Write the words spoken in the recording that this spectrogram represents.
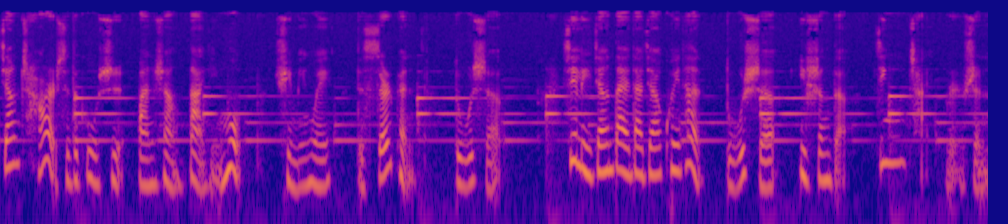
将查尔斯的故事搬上大荧幕，取名为《The Serpent》。毒蛇，戏里将带大家窥探毒蛇一生的精彩人生。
